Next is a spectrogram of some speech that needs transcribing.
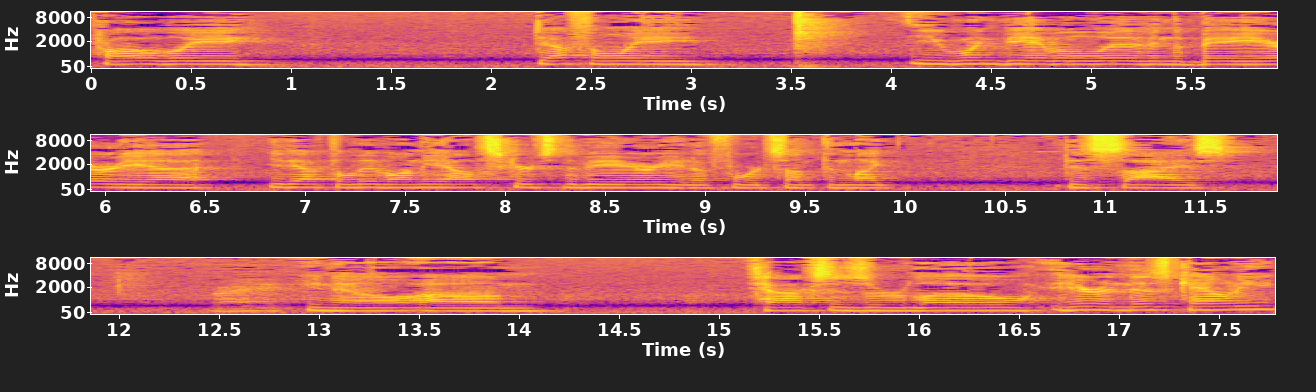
probably definitely you wouldn't be able to live in the Bay Area. You'd have to live on the outskirts of the Bay Area to afford something like this size. Right. You know, um, taxes are low here in this county.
